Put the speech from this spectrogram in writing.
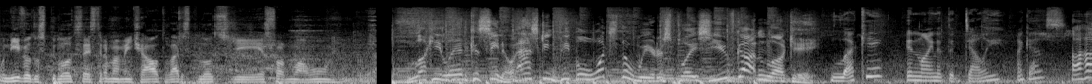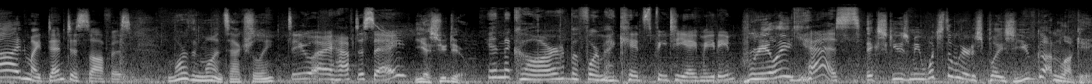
O nível dos pilotos é extremamente alto, vários pilotos de ex-Fórmula 1. Lucky Land Casino asking people what's the weirdest place you've gotten lucky? Lucky? In line at the deli, I guess? Aha, in my dentist's office. More than once, actually. Do I have to say? Yes, you do. In the car before my kids' PTA meeting. Really? Yes. Excuse me, what's the weirdest place you've gotten lucky?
